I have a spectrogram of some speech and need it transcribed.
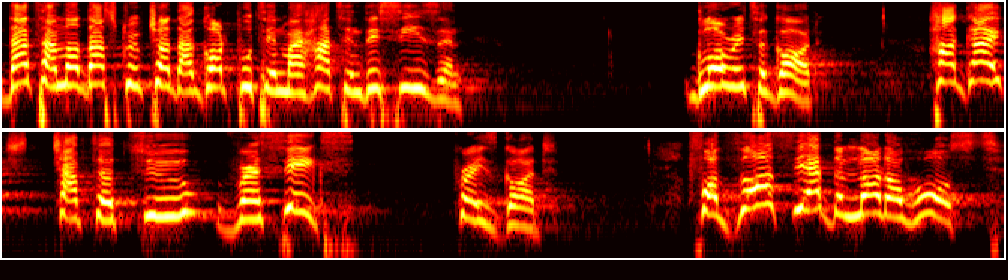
That's another scripture that God put in my heart in this season. Glory to God. Haggai chapter 2, verse 6. Praise God. For thus saith the Lord of hosts,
